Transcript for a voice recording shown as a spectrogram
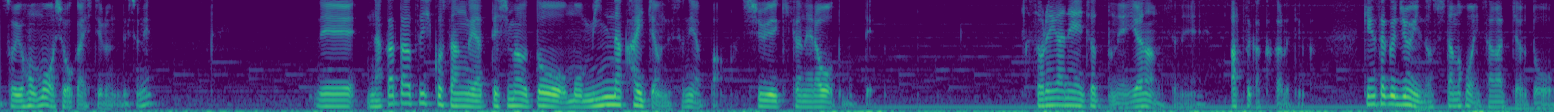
そういう本も紹介してるんですよね。で中田敦彦さんがやってしまうともうみんな書いちゃうんですよねやっぱ。収益化狙おうと思って。それがねちょっとね嫌なんですよね。圧がかかるというか。検索順位の下の方に下がっちゃうと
